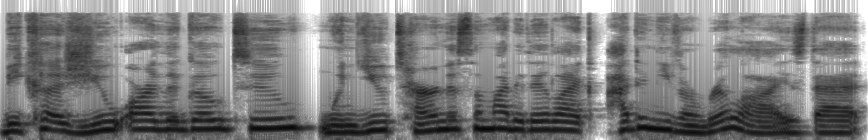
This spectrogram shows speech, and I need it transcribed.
because you are the go-to when you turn to somebody they're like i didn't even realize that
